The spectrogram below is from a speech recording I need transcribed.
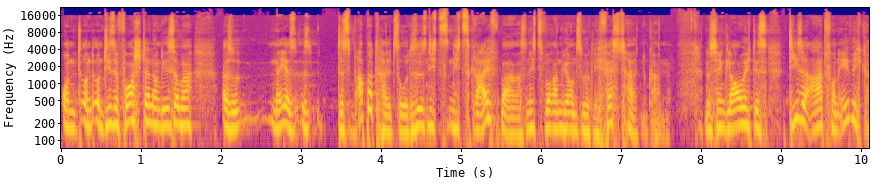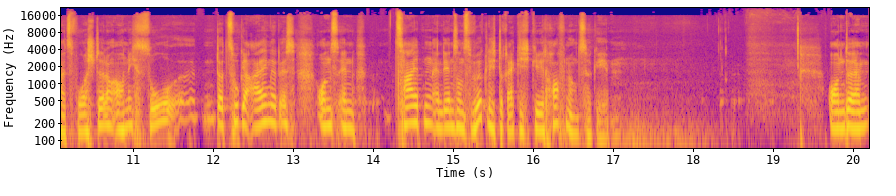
Und, und, und diese Vorstellung, die ist aber, also naja, das wappert halt so. Das ist nichts, nichts Greifbares, nichts, woran wir uns wirklich festhalten können. Deswegen glaube ich, dass diese Art von Ewigkeitsvorstellung auch nicht so äh, dazu geeignet ist, uns in Zeiten, in denen es uns wirklich dreckig geht, Hoffnung zu geben. Und ähm,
